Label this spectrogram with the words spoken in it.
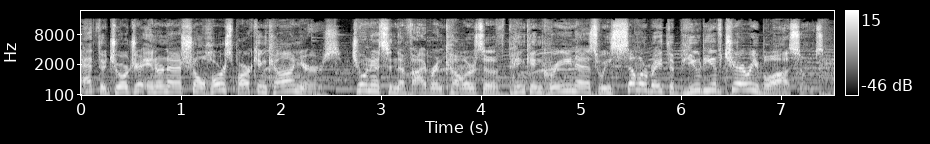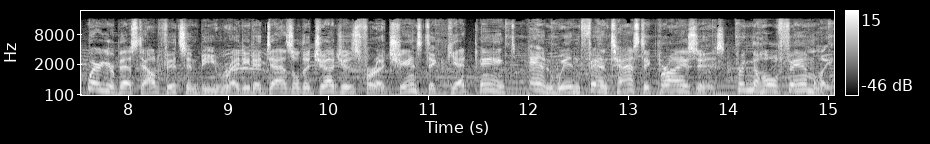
at the Georgia International Horse Park in Conyers. Join us in the vibrant colors of pink and green as we celebrate the beauty of cherry blossoms. Wear your best outfits and be ready to dazzle the judges for a chance to get pinked and win fantastic prizes. Bring the whole family.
